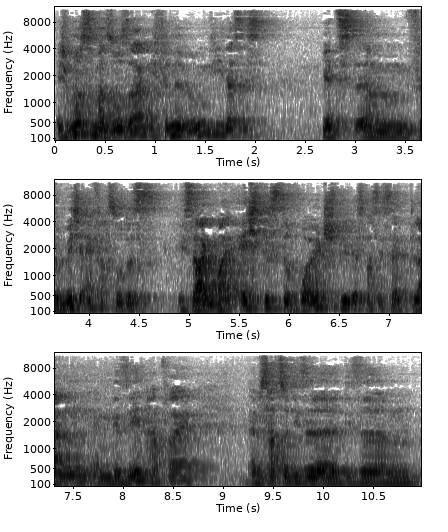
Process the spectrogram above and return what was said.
ich muss es mal so sagen, ich finde irgendwie, dass es jetzt ähm, für mich einfach so das, ich sage mal, echteste Rollenspiel ist, was ich seit langem ähm, gesehen habe, weil ähm, es hat so diese, diese, ähm,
